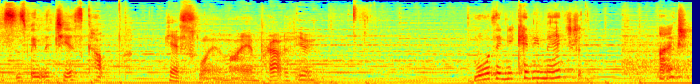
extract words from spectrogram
This has been the Cheers Cup. Yes, Liam, I am proud of you. More than you can imagine. I actually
